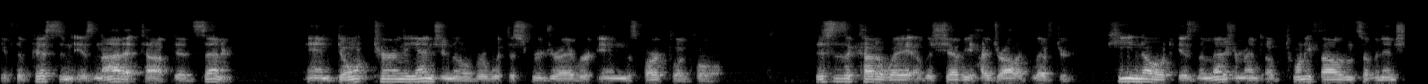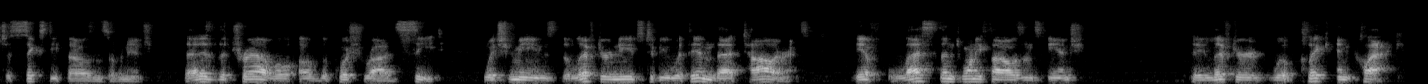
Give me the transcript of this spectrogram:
if the piston is not at top dead center. And don't turn the engine over with the screwdriver in the spark plug hole. This is a cutaway of the Chevy hydraulic lifter. Key note is the measurement of 20 thousandths of an inch to 60 thousandths of an inch. That is the travel of the push rod seat, which means the lifter needs to be within that tolerance. If less than 20 thousandths inch, the lifter will click and clack.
